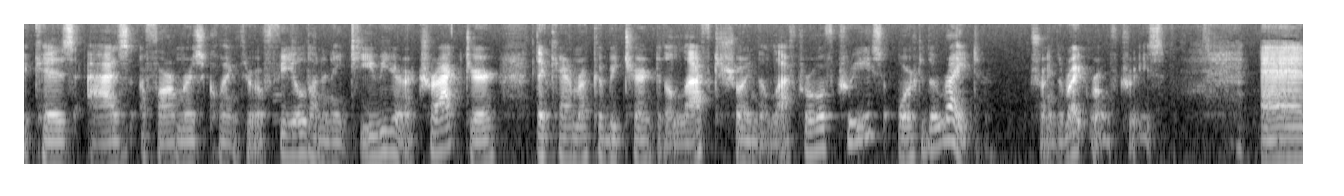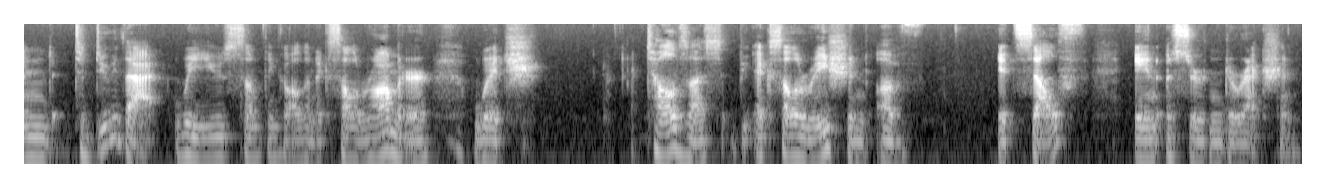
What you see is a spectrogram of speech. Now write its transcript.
because as a farmer is going through a field on an ATV or a tractor, the camera could be turned to the left, showing the left row of trees, or to the right, showing the right row of trees. And to do that, we use something called an accelerometer, which tells us the acceleration of itself in a certain direction.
